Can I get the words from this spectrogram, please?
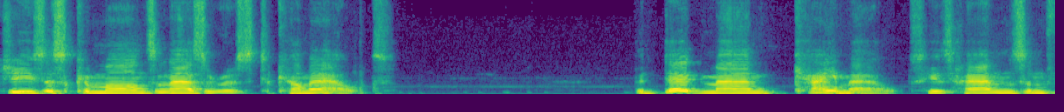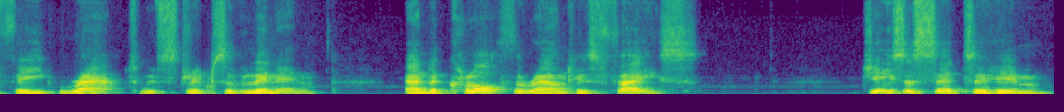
Jesus commands Lazarus to come out. The dead man came out, his hands and feet wrapped with strips of linen and a cloth around his face. Jesus said to him,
